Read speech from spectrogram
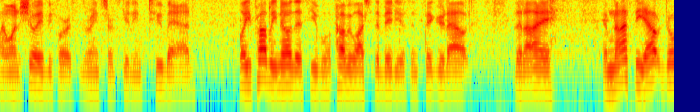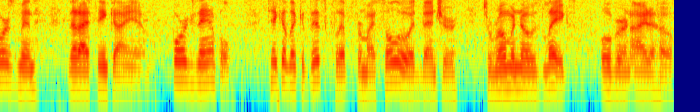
I want to show you before the rain starts getting too bad. Well, you probably know this. You probably watched the videos and figured out that I am not the outdoorsman that I think I am. For example, take a look at this clip from my solo adventure to Roman Nose Lakes over in Idaho.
